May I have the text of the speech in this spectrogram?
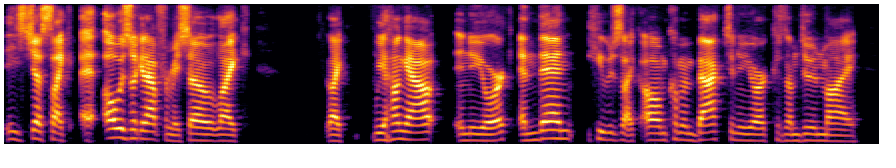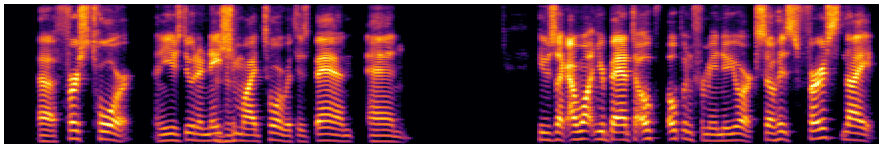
he's just like always looking out for me. So like like we hung out in New York and then he was like, "Oh, I'm coming back to New York cuz I'm doing my uh, first tour." And he was doing a nationwide tour with his band and he was like, "I want your band to op- open for me in New York." So his first night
